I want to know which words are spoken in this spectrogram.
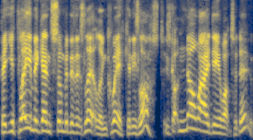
But you play him against somebody that's little and quick, and he's lost. He's got no idea what to do,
